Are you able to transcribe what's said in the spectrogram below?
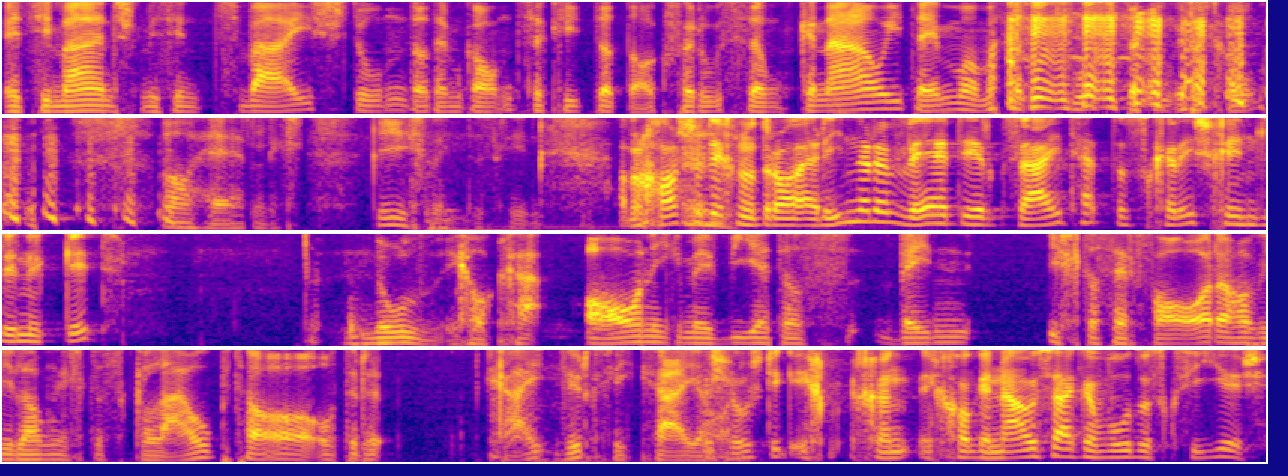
jetzt im Ernst, wir sind zwei Stunden an dem ganzen Kita-Tag verrissen und genau in dem Moment muss der kommen. Ah, oh, herrlich. Ich will das Kind. Aber kannst du dich noch daran erinnern, wer dir gesagt hat, dass es Christkindli nicht gibt? Null. Ich habe keine Ahnung mehr, wie das, wenn ich das erfahren habe, wie lange ich das geglaubt habe oder kein, wirklich keine Ahnung. Das ist lustig. Ich, kann, ich kann genau sagen, wo das war. Ich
